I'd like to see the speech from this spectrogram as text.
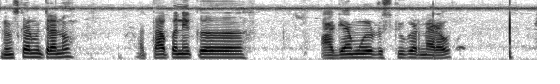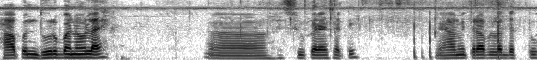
नमस्कार मित्रांनो. आता आपण एक आग्यामुळे रेस्क्यू करणार आहोत. हा आपण धूर बनवला आहे रेस्क्यू करायसाठी. हा मित्र आपला दत्तू.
